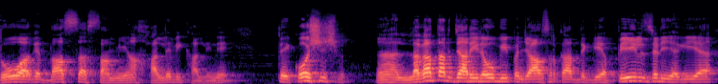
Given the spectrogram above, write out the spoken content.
2 ਆ ਕੇ 10 ਅਸਾਮੀਆਂ ਹਾਲੇ ਵੀ ਖਾਲੀ ਨੇ। ਤੇ ਕੋਸ਼ਿਸ਼ ਲਗਾਤਾਰ ਜਾਰੀ ਰਹੂਗੀ ਪੰਜਾਬ ਸਰਕਾਰ ਦੇ ਅੱਗੇ ਅਪੀਲ ਜਿਹੜੀ ਹੈਗੀ ਹੈ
